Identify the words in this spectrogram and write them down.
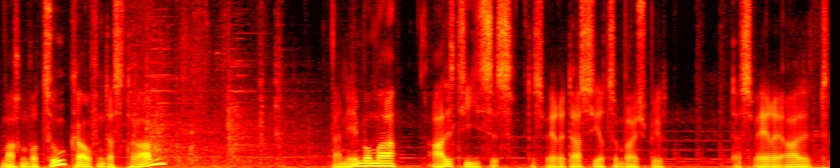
Machen wir zu, kaufen das Tram. Dann nehmen wir mal alt hieß es. Das wäre das hier zum Beispiel. Das wäre alt.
